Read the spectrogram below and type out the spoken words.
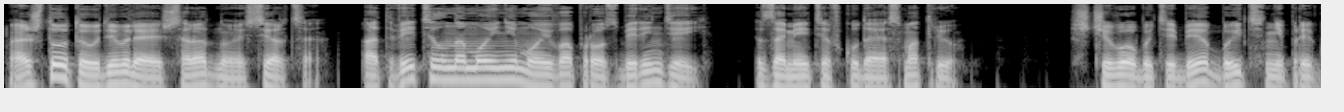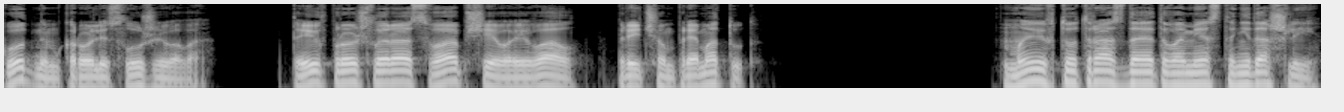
«А что ты удивляешься, родное сердце?» Ответил на мой немой вопрос Берендей, заметив, куда я смотрю. «С чего бы тебе быть непригодным к роли служивого? Ты в прошлый раз вообще воевал, причем прямо тут. Мы в тот раз до этого места не дошли.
